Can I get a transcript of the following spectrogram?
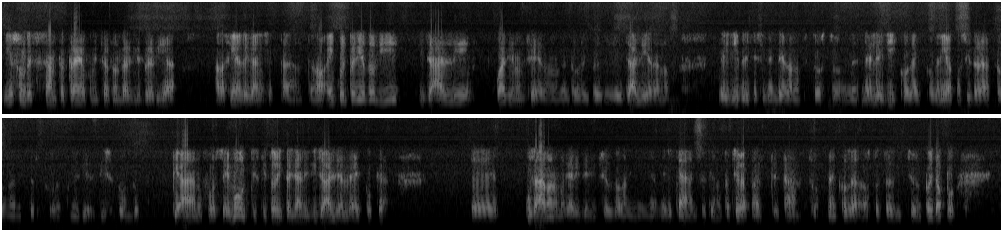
io, sono del 63, ho cominciato ad andare in libreria alla fine degli anni 70 no? e in quel periodo lì i gialli quasi non c'erano dentro le librerie, gialli erano dei libri che si vendevano piuttosto nelle edicole, ecco, veniva considerato una letteratura dire, di secondo piano forse, e molti scrittori italiani di gialli all'epoca eh, usavano magari degli pseudonimi americani perché non faceva parte tanto ecco, della nostra tradizione. Poi dopo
